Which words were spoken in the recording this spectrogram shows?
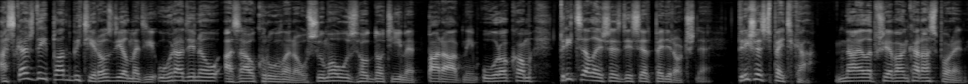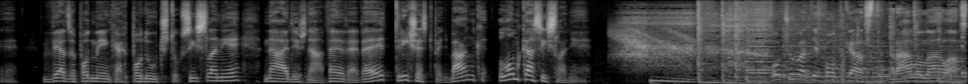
a z každej platby ti rozdiel medzi uhradenou a zaokrúhlenou sumou zhodnotíme parádnym úrokom 3,65 ročne. 365. Najlepšia banka na sporenie. Viac o podmienkach podúčtu Sislenie nájdeš na www.365bank lomka Sislenie. Počúvate podcast Ráno na hlas.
